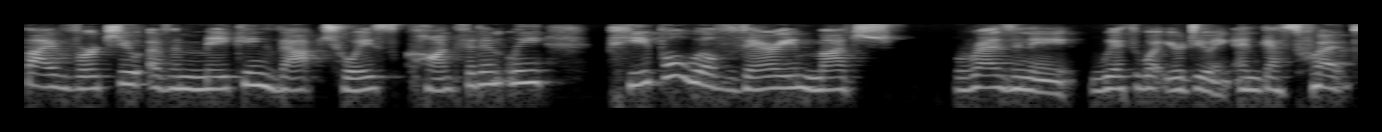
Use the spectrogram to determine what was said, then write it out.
by virtue of making that choice confidently, people will very much resonate with what you're doing. And guess what?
